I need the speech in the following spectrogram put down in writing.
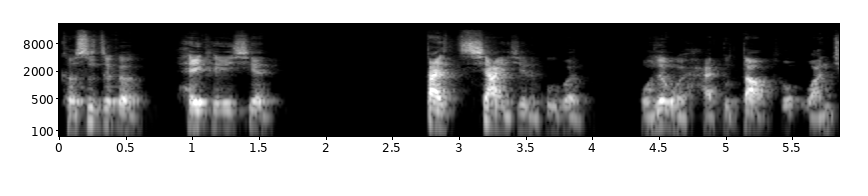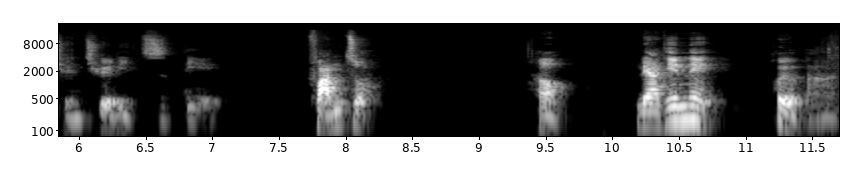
可是这个黑 K 线带下影线的部分，我认为还不到说完全确立止跌。反转，好，两天内会有答案。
